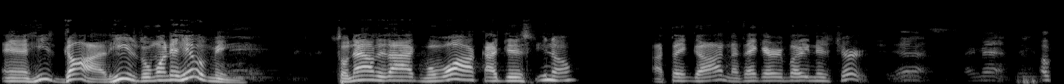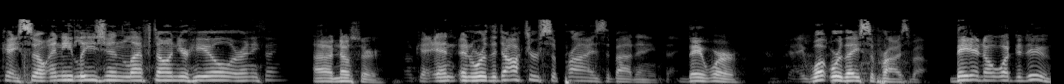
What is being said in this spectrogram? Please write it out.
and he's God. He's the one that healed me. So now that I can walk, I just, you know, I thank God and I thank everybody in this church. Yes. Amen. Okay, so any lesion left on your heel or anything? Uh, no, sir. Okay, and, and were the doctors surprised about anything? They were. Okay, what were they surprised about? They didn't know what to do.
